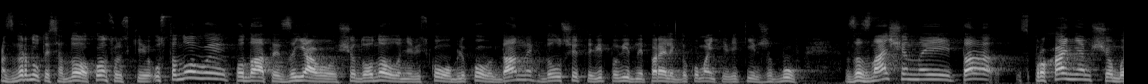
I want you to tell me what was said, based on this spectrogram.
звернутися до консульської установи, подати заяву щодо оновлення військово-облікових даних, долучити відповідний перелік документів, який вже був зазначений, та з проханням, щоб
